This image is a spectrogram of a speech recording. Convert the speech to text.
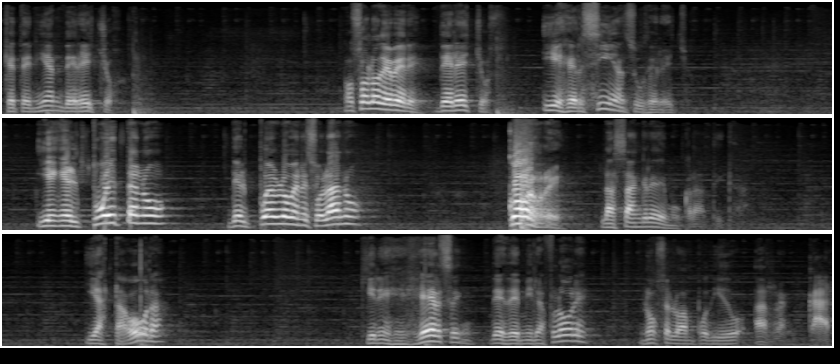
que tenían derechos, no solo deberes, derechos, y ejercían sus derechos y en el tuétano del pueblo venezolano corre la sangre democrática. Y hasta ahora, quienes ejercen desde Miraflores no se lo han podido arrancar,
